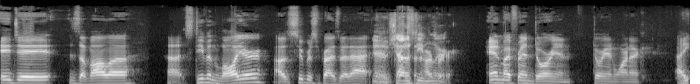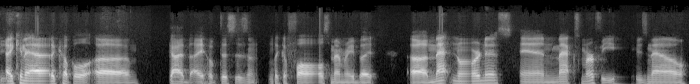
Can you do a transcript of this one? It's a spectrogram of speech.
AJ Zavala, uh, Stephen Lawyer. I was super surprised by that. Yeah, and shout Justin Harper. Lawyer. And my friend Dorian, Dorian Warnock. I, I can add a couple. Um, God, I hope this isn't like a false memory, but uh, Matt Nordness and Max Murphy, who's now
